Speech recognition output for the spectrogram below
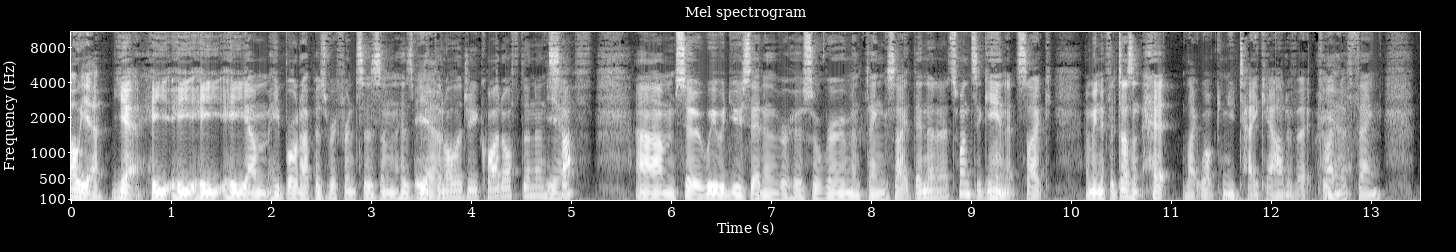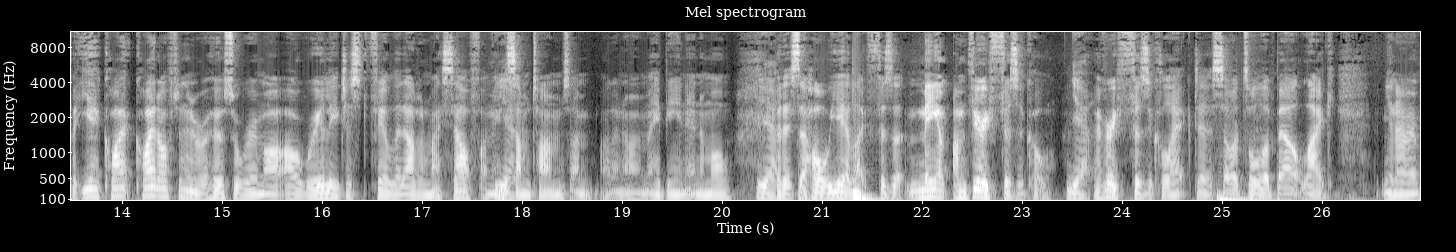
Oh yeah Yeah, he he he he um he brought up his references and his Yeah. methodology quite often and Yeah. stuff. Um, so we would use that in the rehearsal room and things like that. And it's once again, it's like, I mean, if it doesn't hit, like, what can you take out of it, kind Yeah. of thing. But yeah, quite quite often in a rehearsal room, I'll, I'll really just feel it out on myself. I mean, sometimes I'm I don't know, maybe an animal. Yeah. But it's the whole yeah, like phys- me, I'm, I'm very physical. Yeah. I'm a very physical actor, so it's all about like you know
